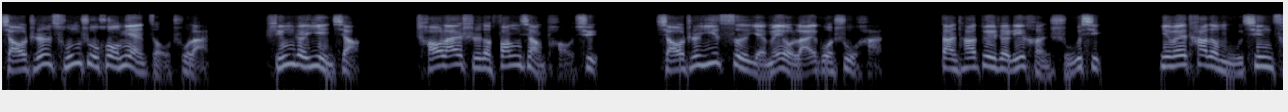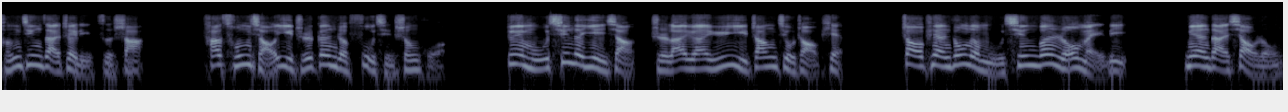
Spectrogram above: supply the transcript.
小直从树后面走出来，凭着印象。朝来时的方向跑去。小直一次也没有来过树海，但他对这里很熟悉，因为他的母亲曾经在这里自杀。他从小一直跟着父亲生活，对母亲的印象只来源于一张旧照片。照片中的母亲温柔美丽，面带笑容，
